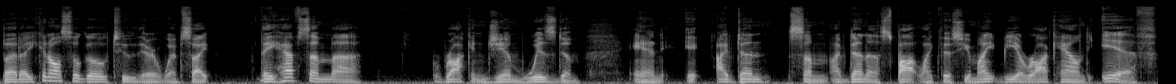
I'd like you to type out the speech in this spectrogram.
But uh, you can also go to their website. They have some rock and gym wisdom and it, I've done some I've done a spot like this. You might be a rock hound if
